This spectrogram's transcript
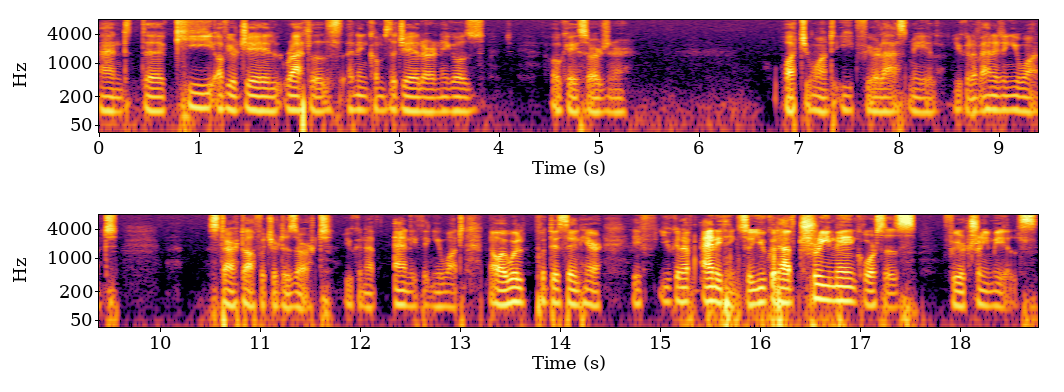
and the key of your jail rattles, and in comes the jailer, and he goes, "Okay, surgeoner, what do you want to eat for your last meal? You can have anything you want." start off with your dessert. You can have anything you want. Now, I will put this in here. If you can have anything, so you could have three main courses for your three meals.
